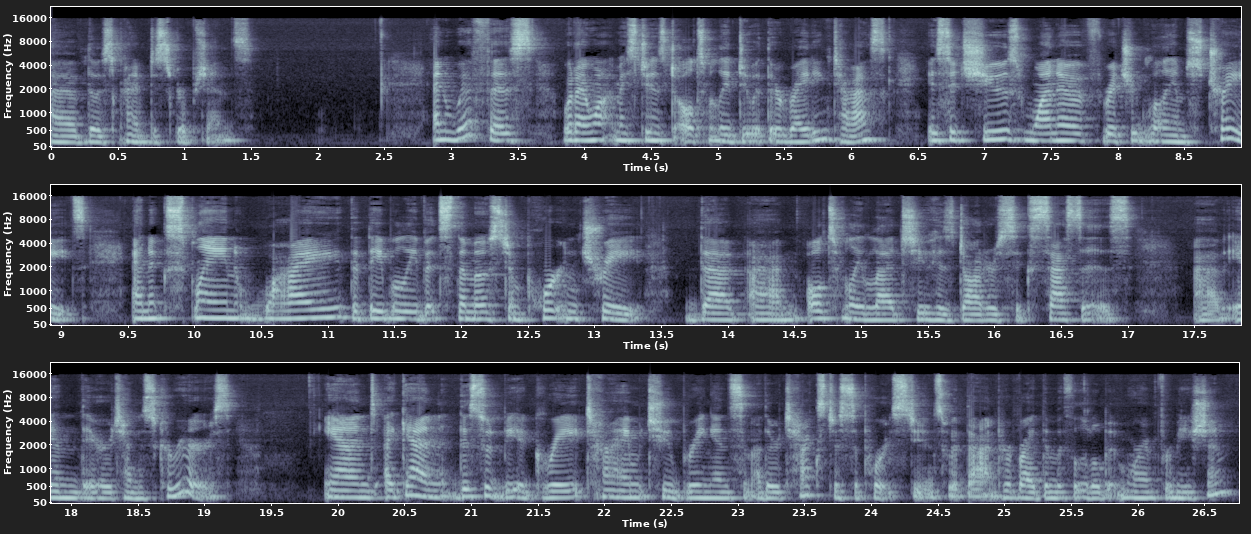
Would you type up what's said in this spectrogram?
of those kind of descriptions. And with this, what I want my students to ultimately do with their writing task is to choose one of Richard Williams' traits and explain why that they believe it's the most important trait that um, ultimately led to his daughter's successes uh, in their tennis careers. And again, this would be a great time to bring in some other text to support students with that and provide them with a little bit more information.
